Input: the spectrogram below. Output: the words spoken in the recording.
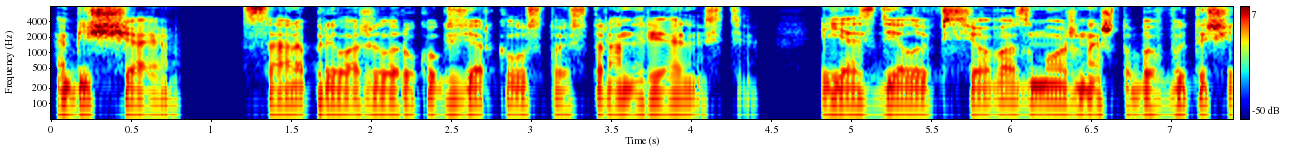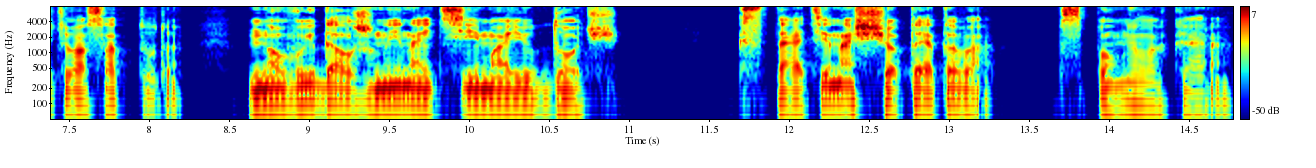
обещаю». Сара приложила руку к зеркалу с той стороны реальности. «Я сделаю все возможное, чтобы вытащить вас оттуда. Но вы должны найти мою дочь. «Кстати, насчет этого», — вспомнила Кара.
